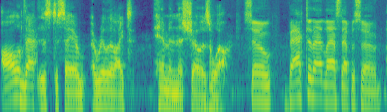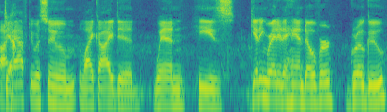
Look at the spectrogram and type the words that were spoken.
all of that is to say, I, I really liked him in this show as well. So back to that last episode, I Yeah. have to assume, like I did, when he's getting ready to hand over Grogu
